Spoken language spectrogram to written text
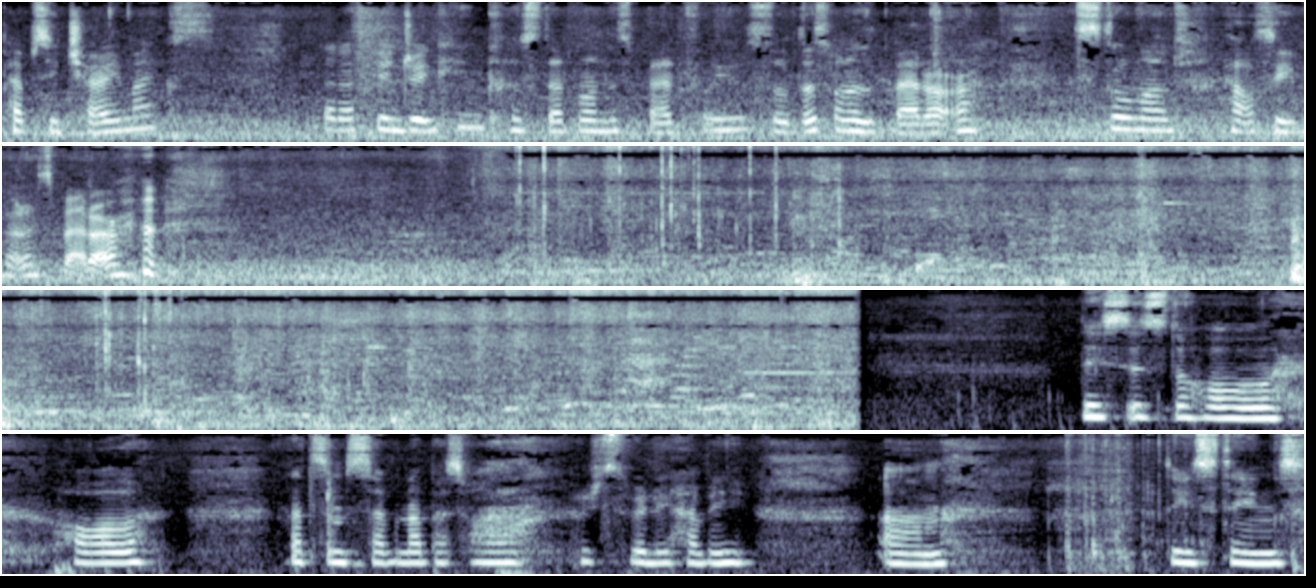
pepsi cherry max that i've been drinking because that one is bad for you. So this one is better. It's still not healthy but it's better this is the whole haul got some 7-up as well. Which is really heavy um these things.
